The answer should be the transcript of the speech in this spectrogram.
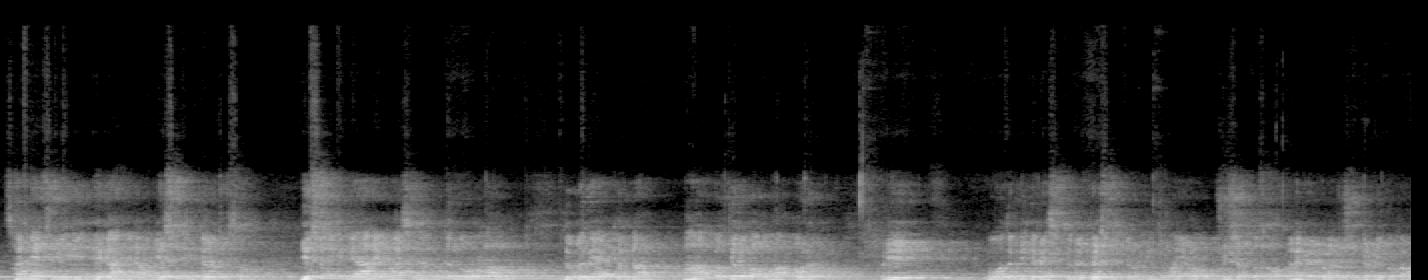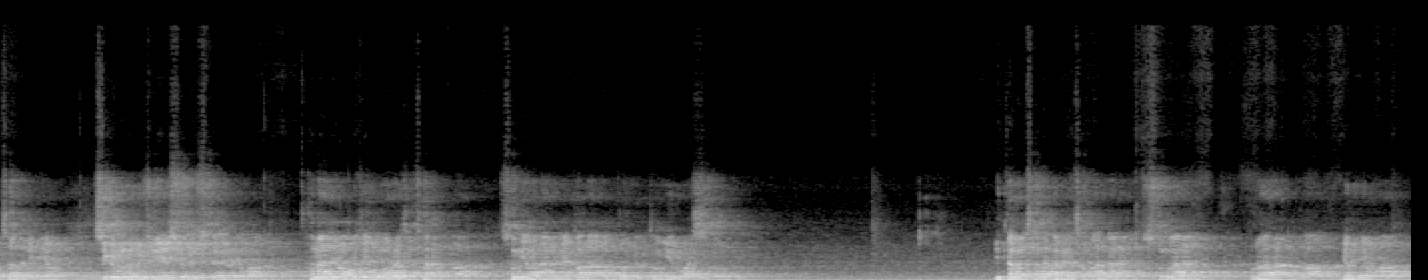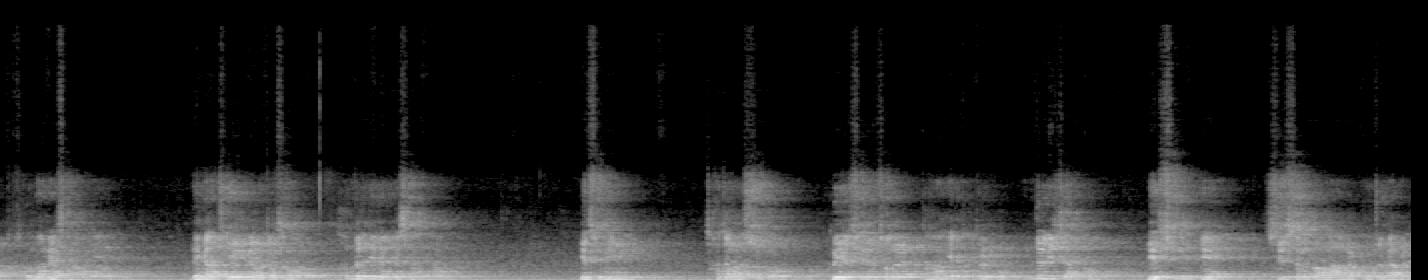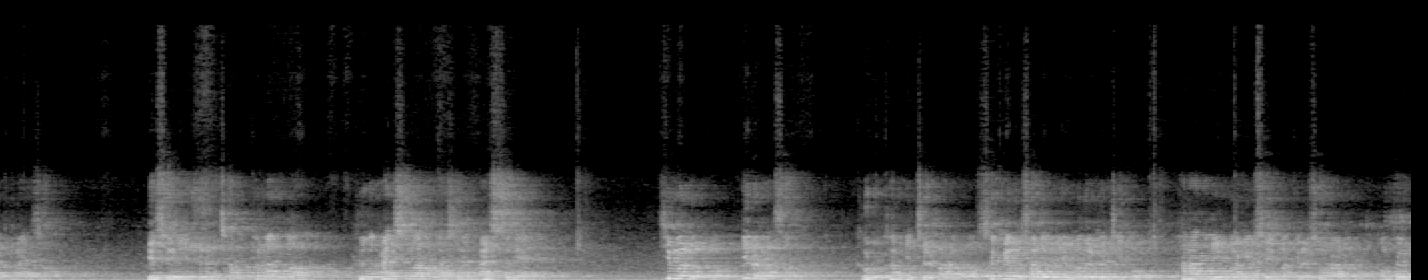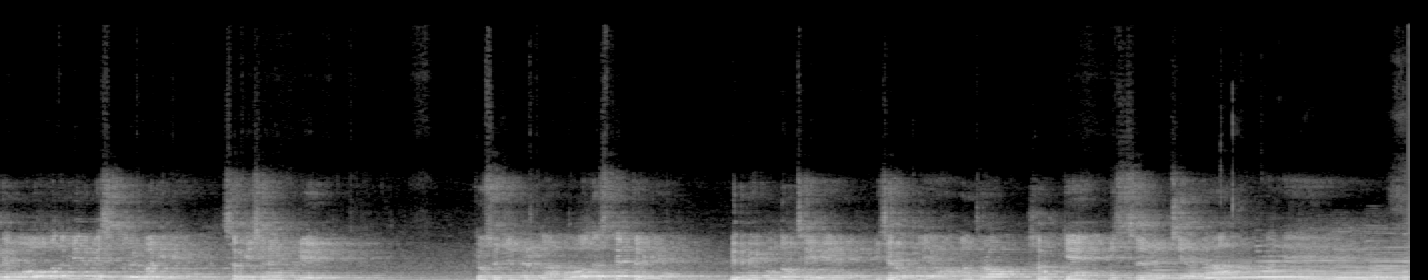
삶의 주인이 내가 아니라 예수님 되어줘서 예수님이 내 안에 거하시는 그 놀라운 그분의 평강 마음껏 경험하고 맛보는 우리 모든 믿음의 식구들 될 수 있도록 인도하여 주시옵소서. 은혜 베풀어 주신 줄 믿고 감사드리며 지금은 우리 주 예수 그리스도의 은혜와 하나님 아버지의 무한하신 사랑과 성령 하나님의 감화 감동 교통 이루하시고 이 땅을 살아가면서 만나는 수많은 불안함과 염려와 고난의 상황에 내가 주인 되어져서 흔들리는 것이 아니라 예수님 찾아오시고 그 예수님의 손을 강하게 붙들고 흔들리지 않고 예수님께 실성과 마음을 고정함을 통해서 예수님이 주는 참 평안과 그 안심하라고 하시는 말씀에 힘을 얻고 일어나서 거룩한 빛을 발하고 생명을 살리고 영혼을 건지고 하나님의 영광에 쓰임 받기를 소원하는 엄평대 모든 믿음의 식구들 머리 위에 섬기시는 우리 교수진들과 모든 스태프들 위해 믿음의 공동체 위에 이제로부터 영원토록 함께 있을지어다. 아멘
